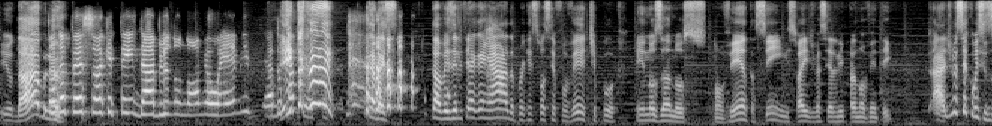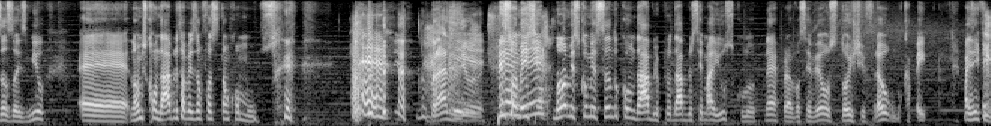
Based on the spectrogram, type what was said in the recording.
E o W. Toda pessoa que tem W no nome ou M é do Eita, capeta. É, mas talvez ele tenha ganhado, porque se você for ver, tipo, e nos anos 90, assim, isso aí devia ser ali pra 90. e- Ah, devia ser como esses anos 2000. É, nomes com W talvez não fossem tão comuns. No Brasil. E, né? principalmente nomes começando com W, pro W ser maiúsculo, né? Pra você ver os dois chifrão do capeta. Mas enfim,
